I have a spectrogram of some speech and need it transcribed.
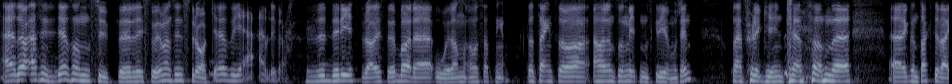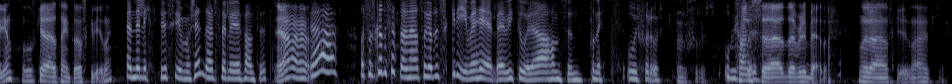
Jeg, det, jeg syns ikke det er en sånn superhistorie, men jeg syns språket er så jævlig bra. Det er Dritbra historie, bare ordene og setningen. Så jeg, å, jeg har en sånn liten skrivemaskin som jeg plugger inn til en sånn uh, kontakt i veggen. Og så skal jeg tenke å skrive den. En elektrisk skrivemaskin? Det hørtes veldig fancy ut. Ja, ja. ja. Og så skal du sette deg ned og så skal du skrive hele Victoria Hamsun på nytt. Ord for ord. Ord for ord. ord Kanskje for ord. det blir bedre når jeg skriver. Jeg vet ikke.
